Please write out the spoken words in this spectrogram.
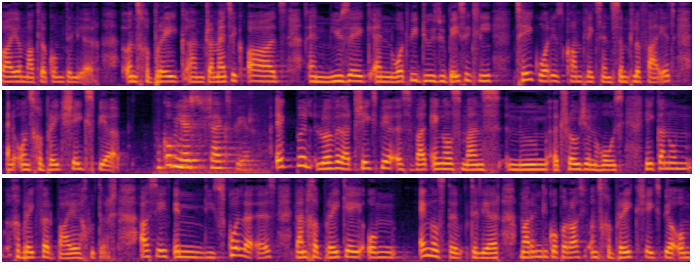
baie maklik om te leer. Ons gebruik um dramatic arts and music and what we do is we basically take what is complex and simplify it and ons gebruik Shakespeare. Hoekom jy Shakespeare? Ek beloof dat Shakespeare is wat Engelsmans noem 'n Trojan horse. Jy kan hom gebruik vir baie goeters. As jy in die skole is, dan gebruik jy om Engels te, te leer, maar in die koöperasie ons gebruik Shakespeare om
